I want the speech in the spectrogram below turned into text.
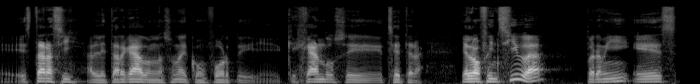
estar así, aletargado en la zona de confort, eh, quejándose, etcétera. Y a la ofensiva, para mí es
